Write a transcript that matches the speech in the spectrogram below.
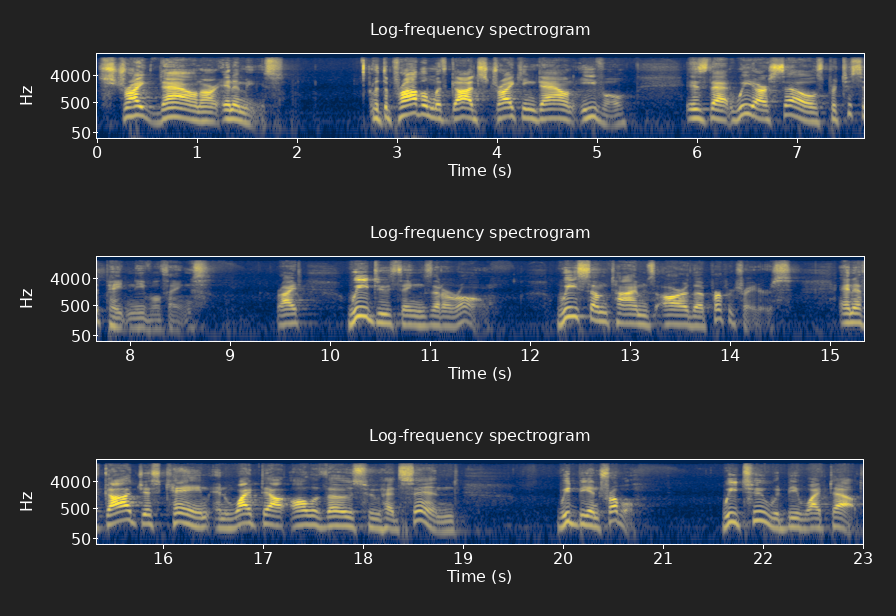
Strike down our enemies. But the problem with God striking down evil is that we ourselves participate in evil things, right? We do things that are wrong. We sometimes are the perpetrators. And if God just came and wiped out all of those who had sinned, we'd be in trouble. We too would be wiped out.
